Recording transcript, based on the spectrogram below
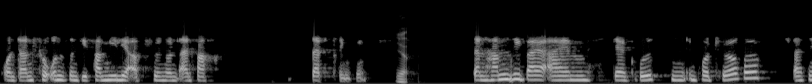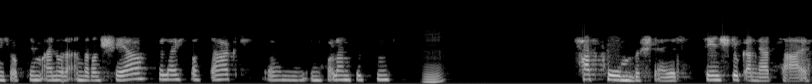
Und dann für uns und die Familie abfüllen und einfach selbst trinken. Ja. Dann haben sie bei einem der größten Importeure, ich weiß nicht, ob dem einen oder anderen Share vielleicht was sagt, ähm, in Holland sitzend, mhm. Fassproben bestellt, zehn Stück an der Zahl.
